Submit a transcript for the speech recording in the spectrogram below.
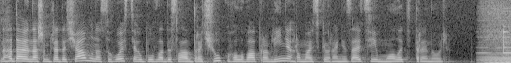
Нагадаю нашим глядачам, у нас у гостях був Владислав Драчук, голова правління громадської організації Молодь 3.0.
